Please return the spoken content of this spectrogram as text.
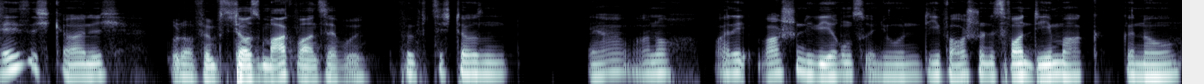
Weiß ich gar nicht. Oder 50.000 Mark waren es ja wohl. 50.000, ja, war noch, war, die, war schon die Währungsunion, die war schon, es war ein D-Mark, genau.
